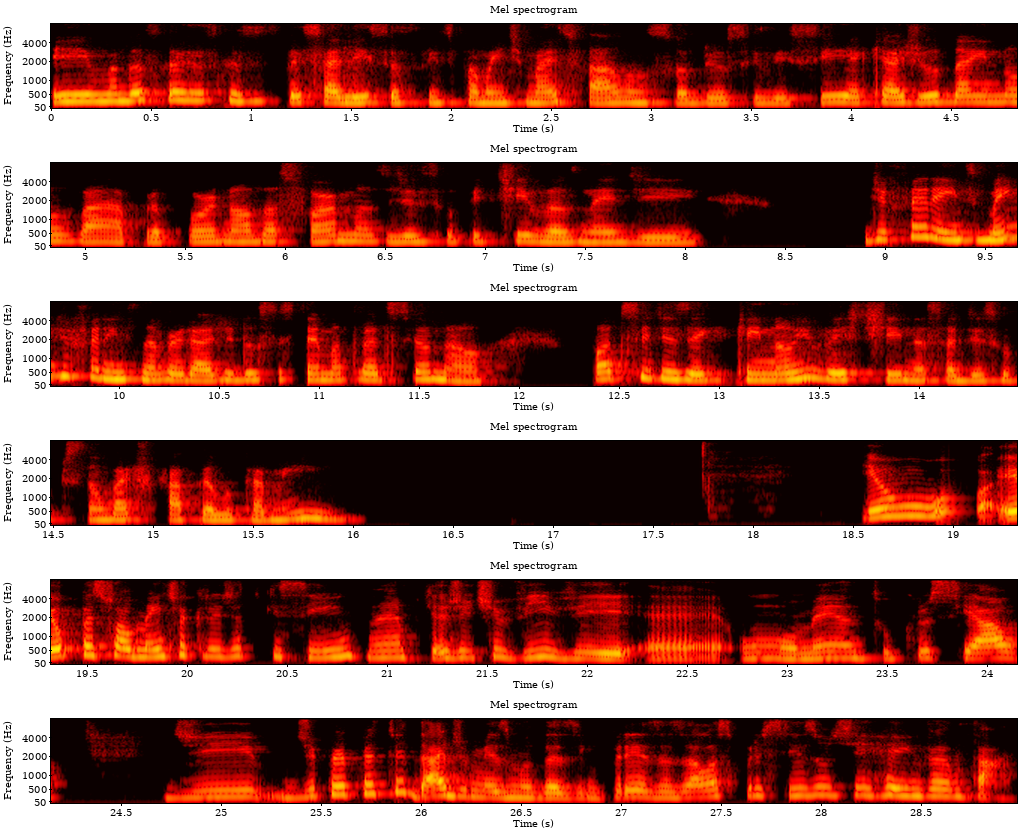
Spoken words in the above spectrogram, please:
E uma das coisas que os especialistas principalmente mais falam sobre o CVC é que ajuda a inovar, a propor novas formas disruptivas, né, de diferentes, bem diferentes, na verdade, do sistema tradicional. Pode-se dizer que quem não investir nessa disrupção vai ficar pelo caminho? Eu, eu pessoalmente acredito que sim, né? Porque a gente vive é, um momento crucial de, de perpetuidade mesmo das empresas, elas precisam se reinventar,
